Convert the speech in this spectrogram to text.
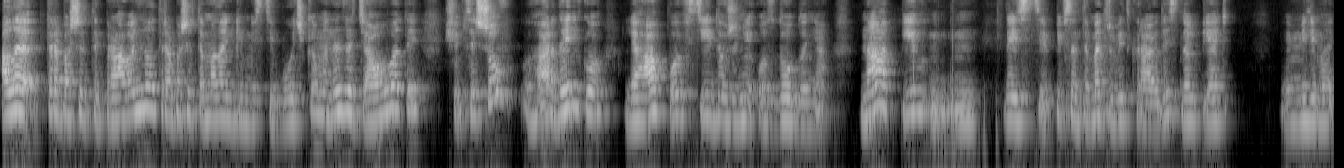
Але треба шити правильно, треба шити маленькими стібочками, не затягувати, щоб цей шов гарненько лягав по всій довжині оздоблення на пів, десь пів сантиметру від краю, десь 0,5 мм.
